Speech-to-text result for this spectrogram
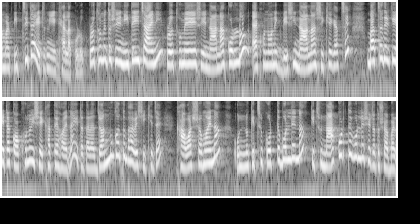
আমার পিচ্চিটা এটা নিয়ে খেলা করুক। প্রথমে তো সে নিতেই চায়নি, প্রথমে সে না না করল, এখন অনেক বেশি না না শিখে গেছে। বাচ্চাদেরকে এটা কখনোই শেখাতে হয় না, এটা তারা জন্মগতভাবে শিখে যায়। খাওয়ার সময় না, অন্য কিছু করতে বললে না, কিছু না করতে বললে সেটা তো সবার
